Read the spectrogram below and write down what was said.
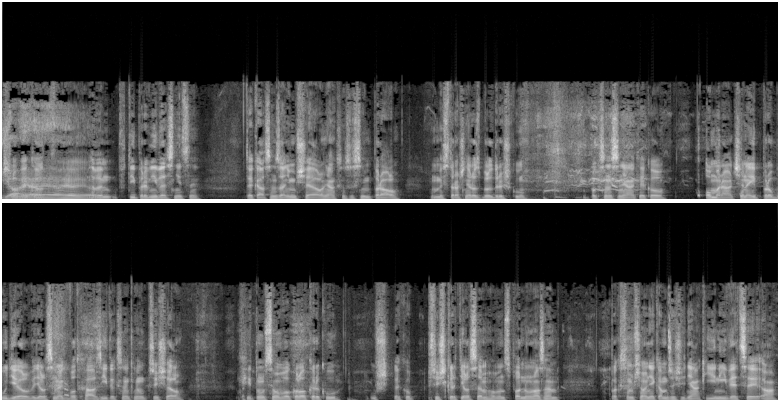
člověka, jo, jo, jo, jo. nevím, v té první vesnici. Tak já jsem za ním šel, nějak jsem se s ním pral, on mi strašně rozbil držku. Pak jsem se nějak jako omráčený probudil, viděl jsem, jak odchází, tak jsem k němu přišel. Chytnul jsem ho okolo krku, už jako přiškrtil jsem ho, on spadnul na zem. Pak jsem šel někam řešit nějaký jiný věci a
